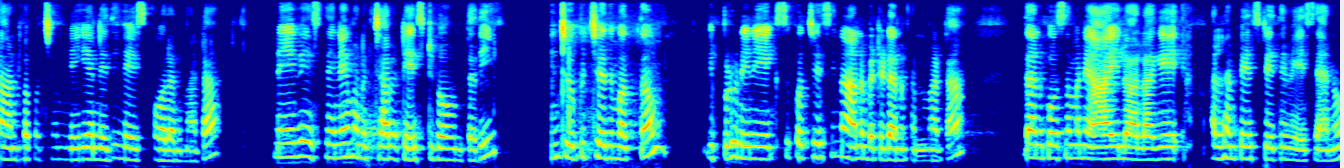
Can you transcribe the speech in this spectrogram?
దాంట్లో కొంచెం నెయ్యి అనేది వేసుకోవాలన్నమాట. నెయ్యి వేస్తేనే మనకు చాలా టేస్ట్గా ఉంటుంది. నేను చూపించేది మొత్తం. ఇప్పుడు నేను ఎగ్స్కి వచ్చేసి నానబెట్టడానికి అనమాట దానికోసమని ఆయిల్ అలాగే అల్లం పేస్ట్ అయితే వేశాను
